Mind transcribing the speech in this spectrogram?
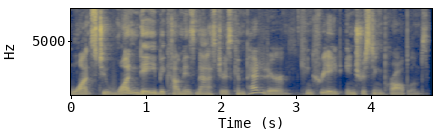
wants to one day become his master's competitor, can create interesting problems.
